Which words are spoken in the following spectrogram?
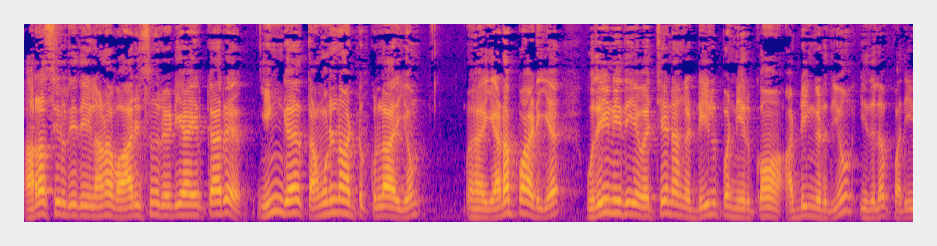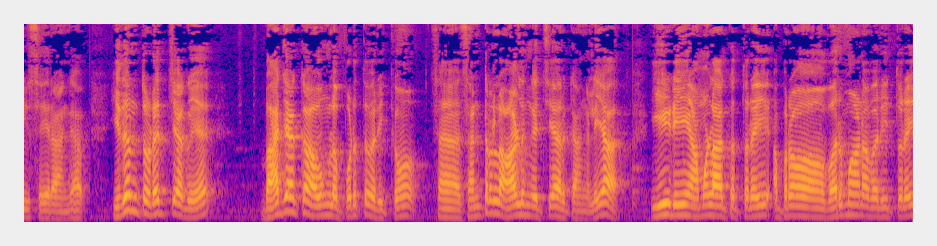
அரசியல் ரீதியிலான வாரிசும் ரெடி ஆயிருக்காரு. இங்கே தமிழ்நாட்டுக்குள்ளாரையும் எடப்பாடியை உதயநிதியை வச்சே நாங்கள் டீல் பண்ணியிருக்கோம் அப்படிங்கிறதையும் இதில் பதிவு செய்கிறாங்க இதன் தொடர்ச்சியாக பாஜக அவங்கள பொறுத்த வரைக்கும் ச- சென்ட்ரல் ஆளுங்கட்சியாக இருக்காங்க இல்லையா? இடி அமலாக்கத்துறை அப்புறம் வருமான வரித்துறை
